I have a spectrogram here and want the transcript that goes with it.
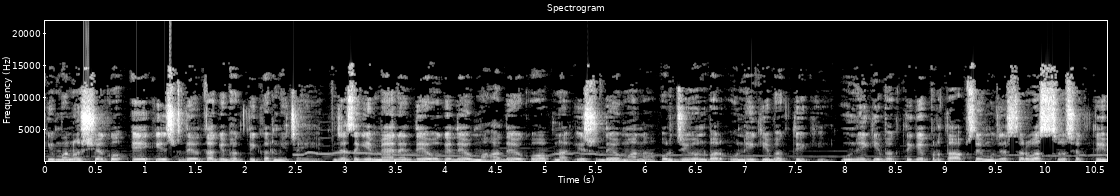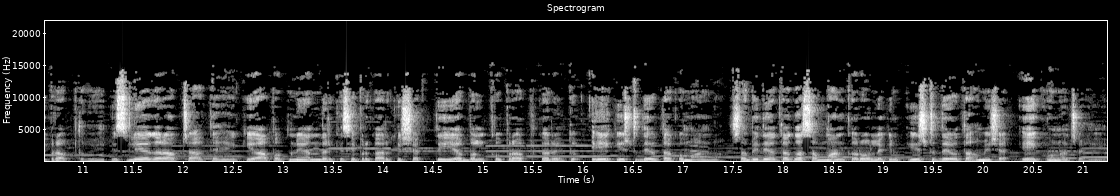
कि मनुष्य को एक इष्ट देवता की भक्ति करनी चाहिए। जैसे कि मैंने देवों के देव महादेव को अपना इष्ट देव माना और जीवन भर उन्हीं की भक्ति की। उन्हीं की भक्ति के प्रताप से मुझे सर्वस्व शक्ति प्राप्त हुई। इसलिए अगर आप चाहते हैं कि आप अपने अंदर किसी प्रकार की शक्ति या बल को प्राप्त करें तो एक इष्ट देवता को मानना। सभी देवता का सम्मान करो, लेकिन इष्ट देवता हमेशा एक होना चाहिए।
